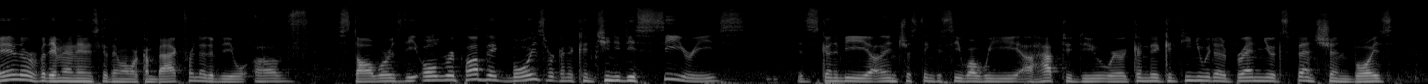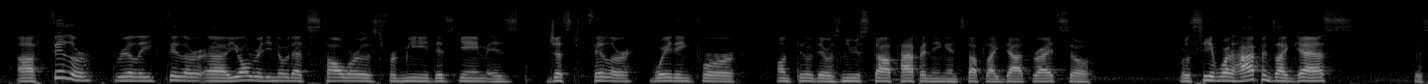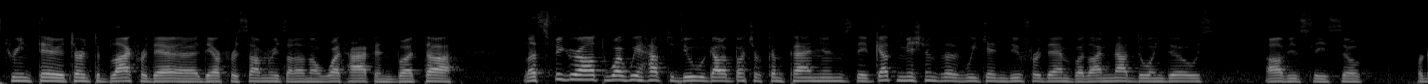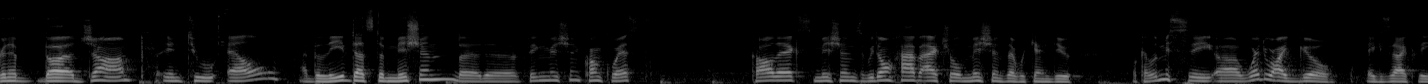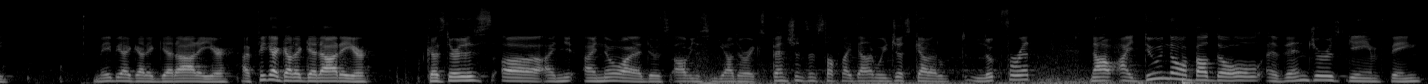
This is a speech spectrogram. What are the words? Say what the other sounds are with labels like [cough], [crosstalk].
Hello everybody, my name is Katem and welcome back for another video of Star Wars The Old Republic, boys. We're going to continue this series. It's going to be uh, interesting to see what we uh, have to do. We're going to continue with a brand new expansion, boys. Uh, filler, really, filler. Uh, you already know that Star Wars, for me, this game is just filler, waiting for until there's new stuff happening and stuff like that, right? So, we'll see what happens, I guess. The screen turned to black for there, uh, there for some reason. I don't know what happened, but uh, let's figure out what we have to do. We got a bunch of companions. They've got missions that we can do for them, but I'm not doing those, obviously. So we're gonna uh, jump into L. I believe that's the mission, the the thing mission, conquest, codex missions. We don't have actual missions that we can do. Okay, let me see. Uh, where do I go exactly? Maybe I gotta get out of here. I think I gotta get out of here. Because there is, uh, I, knew, I know uh, there's obviously other expansions and stuff like that. We just gotta look for it. Now, I do know about the whole Avengers game thing.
